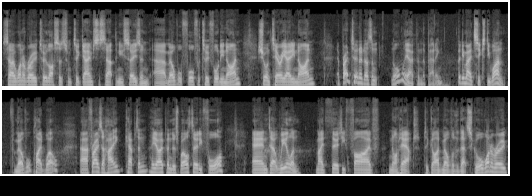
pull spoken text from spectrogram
so Wanneroo two losses from two games to start the new season. Uh, Melville four for 249, Sean Terry 89. Now, Brad Turner doesn't normally open the batting, but he made 61 for Melville, played well. Uh, Fraser Hay, captain, he opened as well, 34. And uh, Whelan made 35 not out to guide Melville to that score. Wanneroo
